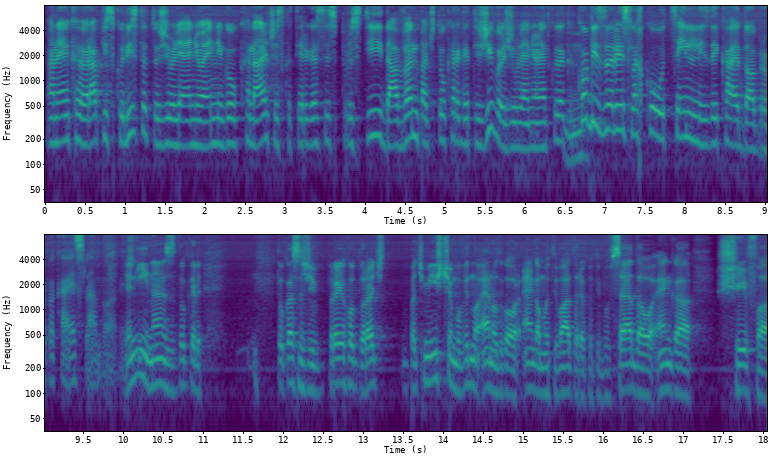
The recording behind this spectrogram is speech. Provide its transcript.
ki jo rabi izkoristiti v življenju, en njegov kanal, čez katerega se sprosti, da ven pač to, kar ga teži v življenju. Da, kako mm. bi zares lahko ocenili, zdaj, kaj je dobro, pa kaj je slabo? Ja, ni, ne, zato ker to, kar sem že prej hotel reči, pač mi iščemo vedno en odgovor, enega motivatorja, kot ti bo vse dal, enega šefa,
